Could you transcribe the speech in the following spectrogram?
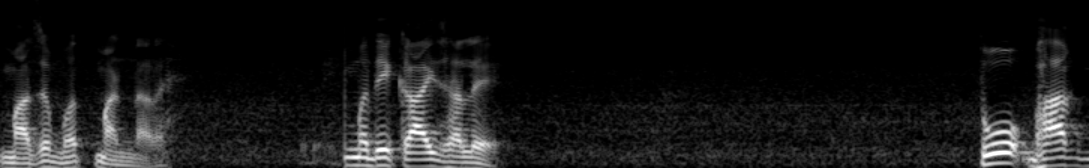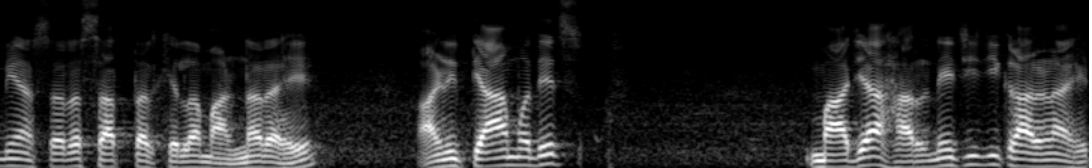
माझं मत मांडणार आहे. मध्ये काय झालं आहे तो भाग मी असणारा सात तारखेला मांडणार आहे आणि त्यामध्येच माझ्या हारण्याची जी कारणं आहेत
